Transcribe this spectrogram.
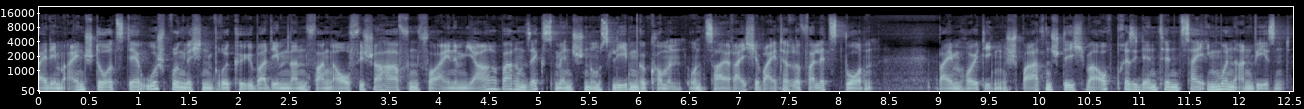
Bei dem Einsturz der ursprünglichen Brücke über dem Nanfang-Au-Fischerhafen vor einem Jahr waren sechs Menschen ums Leben gekommen und zahlreiche weitere verletzt worden. Beim heutigen Spatenstich war auch Präsidentin Tsai Ing-wen anwesend.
